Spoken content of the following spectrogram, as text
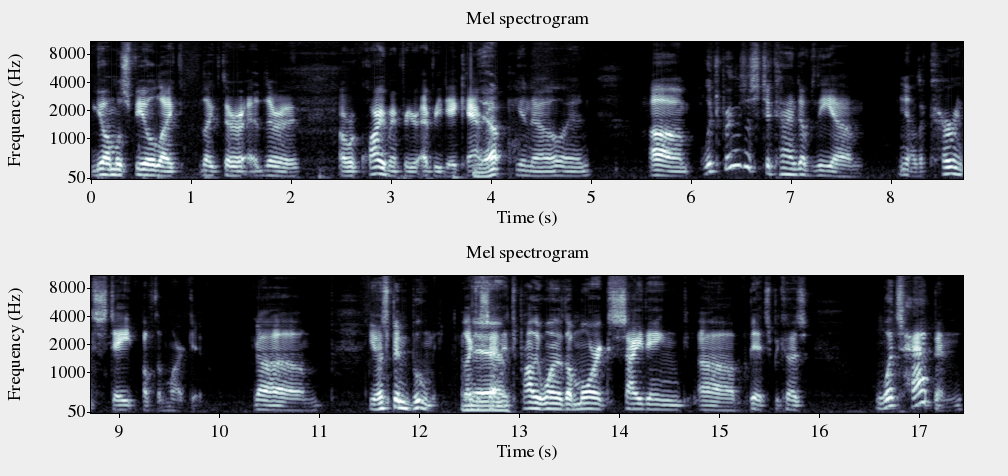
you almost feel like like they're they're a requirement for your everyday carry. Yep. You know, and um, which brings us to kind of the um, you know the current state of the market. Um, you know, it's been booming. Like I said, it's probably one of the more exciting uh, bits because what's happened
